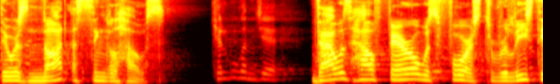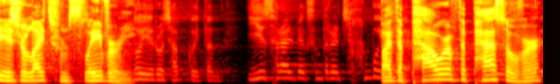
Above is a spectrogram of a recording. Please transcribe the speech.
There was not a single house. That was how Pharaoh was forced to release the Israelites from slavery. By the power of the Passover,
